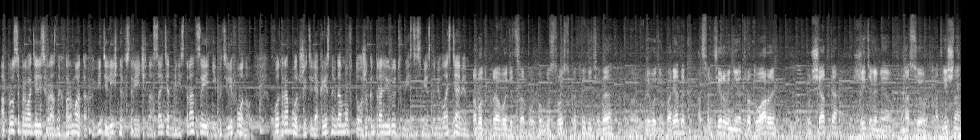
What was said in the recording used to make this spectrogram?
Опросы проводились в разных форматах, в виде личных встреч, на сайте администрации и по телефону. Ход работ жители окрестных домов тоже контролируют вместе с местными властями. Работа проводится по благоустройству, как видите, да, Мы приводим порядок, асфальтирование, тротуары, брусчатка. С жителями у нас все отлично,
